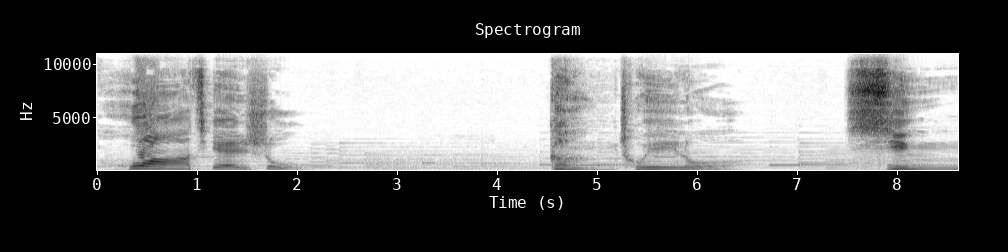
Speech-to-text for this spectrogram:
花千树，更吹落，星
